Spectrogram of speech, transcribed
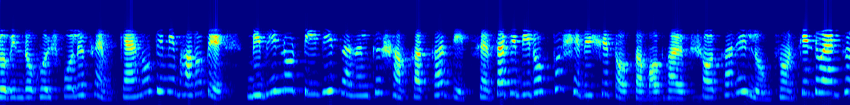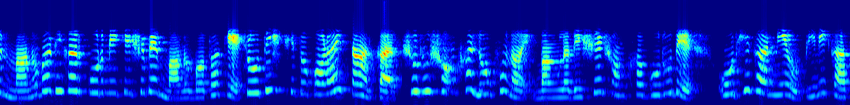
রবীন্দ্র ঘোষ বলেছেন, কেন তিনি ভারতে বিভিন্ন টিভি চ্যানেলকে সাক্ষাৎকার দিচ্ছেন? তাতে বিরক্ত সেদেশে তত্ত্বাবধায়ক সরকারের লোকজন কিন্তু একজন মানবাধিকার কর্মী হিসেবে মানবতাকে প্রতিষ্ঠিত করাই তার কাজ। শুধু সংখ্যালঘু নয় বাংলাদেশের সংখ্যাগুরুদের অধিকার নিয়েও তিনি কাজ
